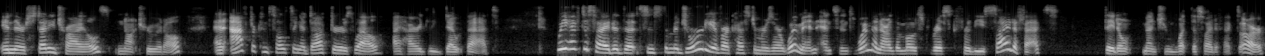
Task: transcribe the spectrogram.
in their study trials, not true at all. And after consulting a doctor as well, I hardly doubt that. We have decided that since the majority of our customers are women, and since women are the most risk for these side effects, they don't mention what the side effects are.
